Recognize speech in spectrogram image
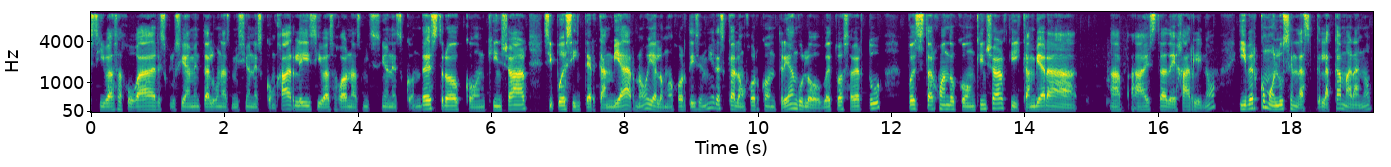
si vas a jugar exclusivamente algunas misiones con Harley, si vas a jugar unas misiones con Destro, con King Shark, si puedes intercambiar, ¿no? Y a lo mejor te dicen, mira, es que a lo mejor con Triángulo, ve tú a saber tú, puedes estar jugando con King Shark y cambiar a a, esta de Harley, ¿no? Y ver cómo lucen las, la cámara, ¿no?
